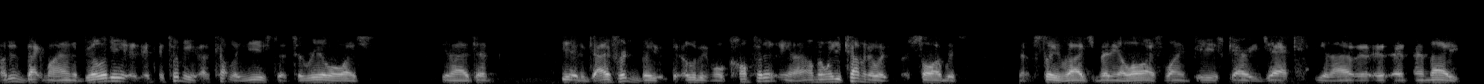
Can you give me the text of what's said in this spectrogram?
I didn't back my own ability. It, it took me a couple of years to, to realise, you know, that yeah, to go for it and be a little bit more confident. You know, I mean, when you come into a side with you know, Steve Roach, Benny Elias, Wayne Pearce, Gary Jack, you know, and, and they,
